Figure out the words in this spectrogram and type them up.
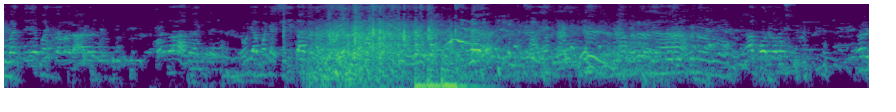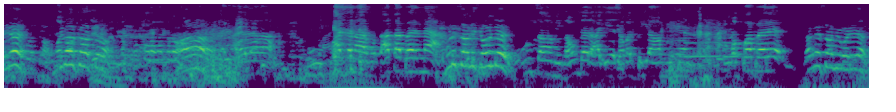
இவத்திலே பத்தவராக பையன் சிரிக்காத இது சிவகாத்திரம் தாத்தா பேர் என்ன முனுசாமி கவுண்டர் முனுசாமி கவுண்டர் ஆகிய சமர்ப்பியா உங்க அப்பா பேரு ரங்கசாமி ஒடியார்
